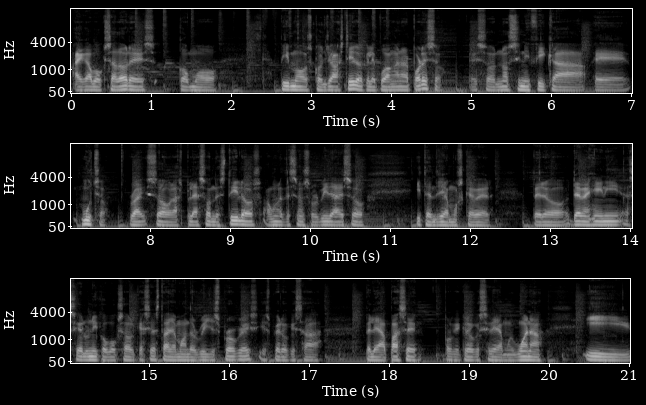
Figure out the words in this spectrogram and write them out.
haya boxeadores como vimos con Josh Taylor que le puedan ganar por eso. Eso no significa eh, mucho. right? So, las peleas son de estilos, a veces se nos olvida eso y tendríamos que ver. Pero Devin Haney ha sido el único boxeador que se está llamando Regis Progress y espero que esa pelea pase porque creo que sería muy buena y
